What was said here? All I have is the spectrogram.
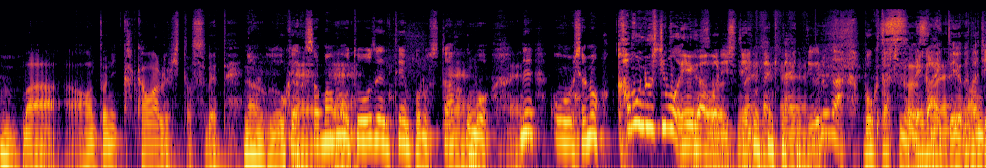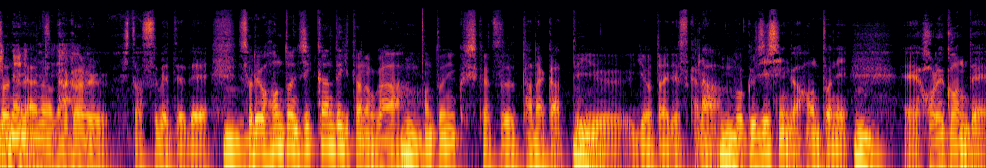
うん、まあ本当に関わる人すべて。なるほど。お客様も当然店舗のスタッフも、えー、で御社の株主も笑顔にしていただきたいというのが僕たちの願いという形になるんですが、ね、関わる人すべてで、うん、それを本当に実感できたのが、本当に串カツ田中っていう業態ですから、僕自身が本当に、えー、惚れ込んで、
